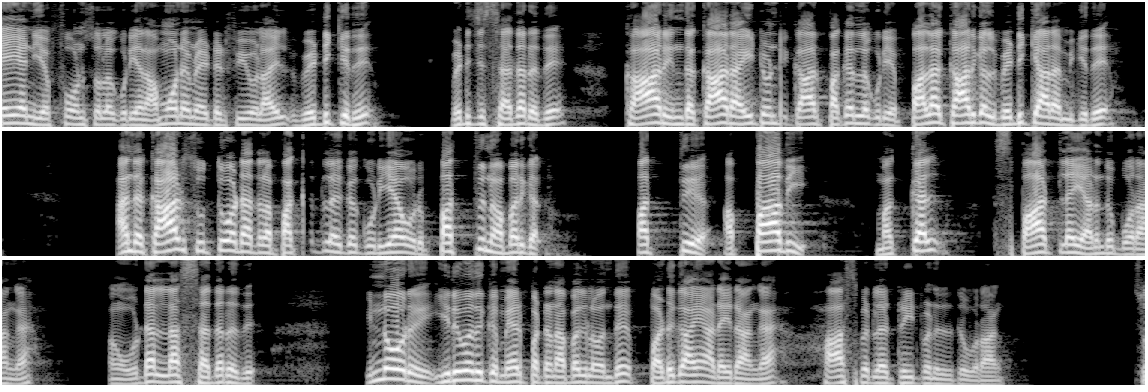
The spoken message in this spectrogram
ஏஎன்எஃப்ஓன்னு சொல்லக்கூடிய அந்த அமோனியம் நைட்ரேட் ஃபியூவல் ஆயில் வெடிக்குது. வெடித்து செதறது. கார் இந்த கார் ஐ டுவெண்ட்டி கார் பக்கத்தில் கூடிய பல கார்கள் வெடிக்க ஆரம்பிக்குது. அந்த கார் சுத்து வட்டாரத்தில் பக்கத்தில் இருக்கக்கூடிய ஒரு பத்து நபர்கள் பத்து அப்பாவி மக்கள் ஸ்பாட்டில் இறந்து போகிறாங்க அவங்க உடல்லாம் செதறுது. இன்னொரு இருபதுக்கு மேற்பட்ட நபர்கள் வந்து படுகாயம் அடைகிறாங்க. ஹாஸ்பிட்டலில் ட்ரீட்மெண்ட் எடுத்துட்டு வராங்க ஸோ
